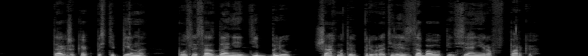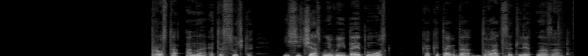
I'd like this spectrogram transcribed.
Так же, как постепенно, после создания Deep Blue, Шахматы превратились в забаву пенсионеров в парках. Просто она, эта сучка, и сейчас мне выедает мозг, как и тогда, двадцать лет назад.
